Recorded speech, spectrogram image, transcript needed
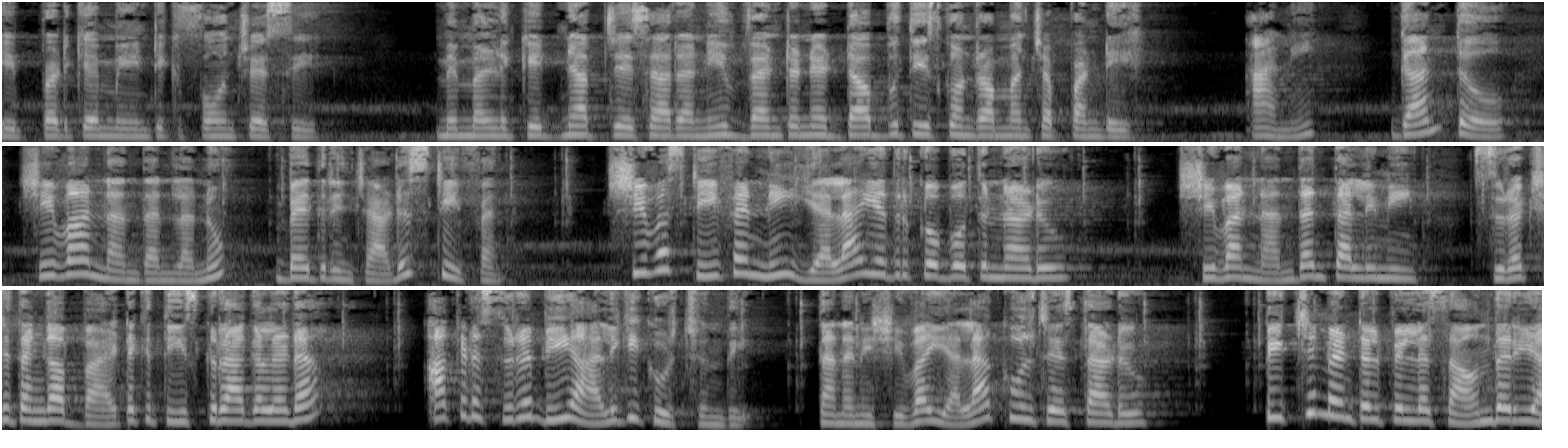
ఇప్పటికే మీ ఇంటికి ఫోన్ చేసి మిమ్మల్ని కిడ్నాప్ చేశారని వెంటనే డబ్బు తీసుకొని రమ్మని చెప్పండి. అని గన్తో శివ నందన్లను బెదిరించాడు స్టీఫెన్. శివ స్టీఫెన్ని ఎలా ఎదుర్కోబోతున్నాడు? శివ నందన్ తల్లిని సురక్షితంగా బయటకి తీసుకురాగలడా? అక్కడ సురభి అలిగి కూర్చుంది. తనని శివ ఎలా కూల్చేస్తాడు పిచ్చి మెంటల్ పిల్ల సౌందర్య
